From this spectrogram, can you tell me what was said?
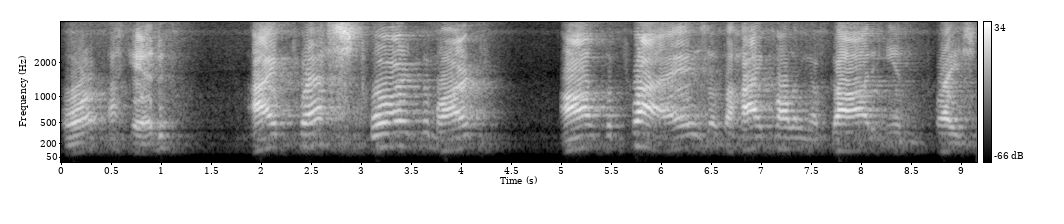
or ahead, I press toward the mark of the prize of the high calling of God in Christ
